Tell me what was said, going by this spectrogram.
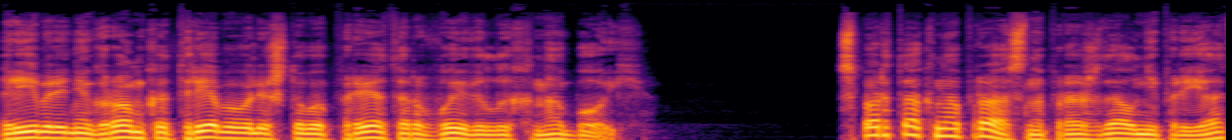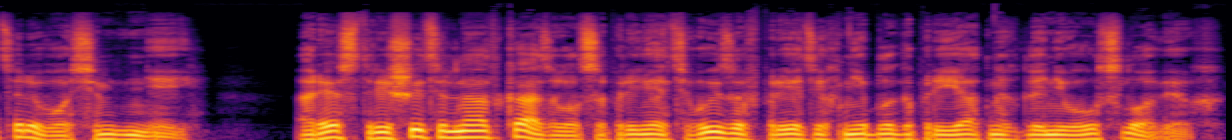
римляне громко требовали, чтобы претор вывел их на бой. Спартак напрасно прождал неприятеля восемь дней. Арест решительно отказывался принять вызов при этих неблагоприятных для него условиях.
